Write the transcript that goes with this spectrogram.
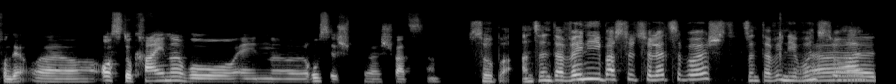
von der äh, Ostukraine wo ein äh, russisch äh, schwarz super. An sind da wenig was du zuletzt burcht sind da wenig wunst du äh,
